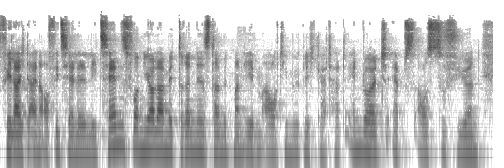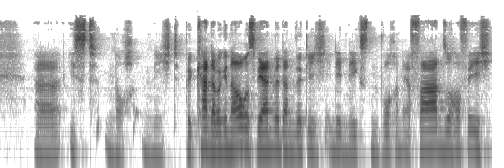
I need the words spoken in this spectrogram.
vielleicht eine offizielle Lizenz von Yolla mit drin ist, damit man eben auch die Möglichkeit hat, Android-Apps auszuführen, äh, ist noch nicht bekannt. Aber genaueres werden wir dann wirklich in den nächsten Wochen erfahren, so hoffe ich.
